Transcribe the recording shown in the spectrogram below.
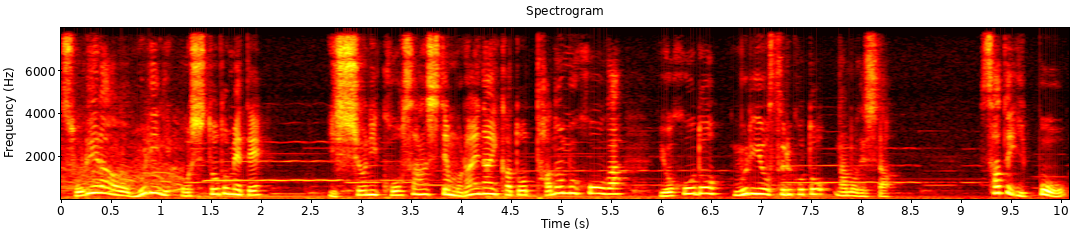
それらを無理に押しとどめて一緒に降参してもらえないかと頼む方がよほど無理をすることなのでした。さて一方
